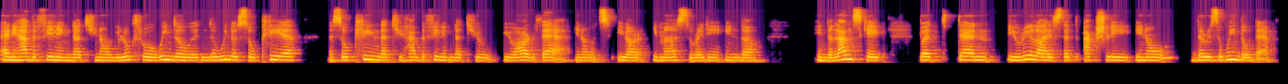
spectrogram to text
and you have the feeling that you know you look through a window and the window is so clear and so clean that you have the feeling that you you are there. You know, it's you are immersed already in the in the landscape but then you realize that actually you know there is a window there.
